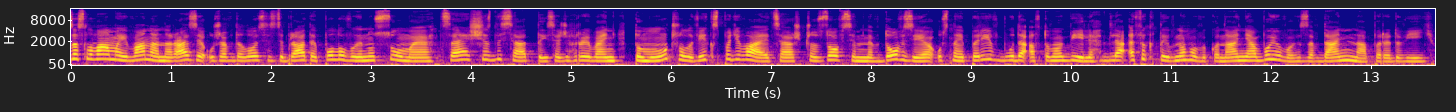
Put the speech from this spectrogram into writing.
За словами Івана, наразі уже вдалося зібрати половину суми це 60 тисяч гривень. Тому чоловік сподівається, що зовсім невдовзі у снайперів буде автомобіль для ефективного виконання бойових завдань на передовій.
